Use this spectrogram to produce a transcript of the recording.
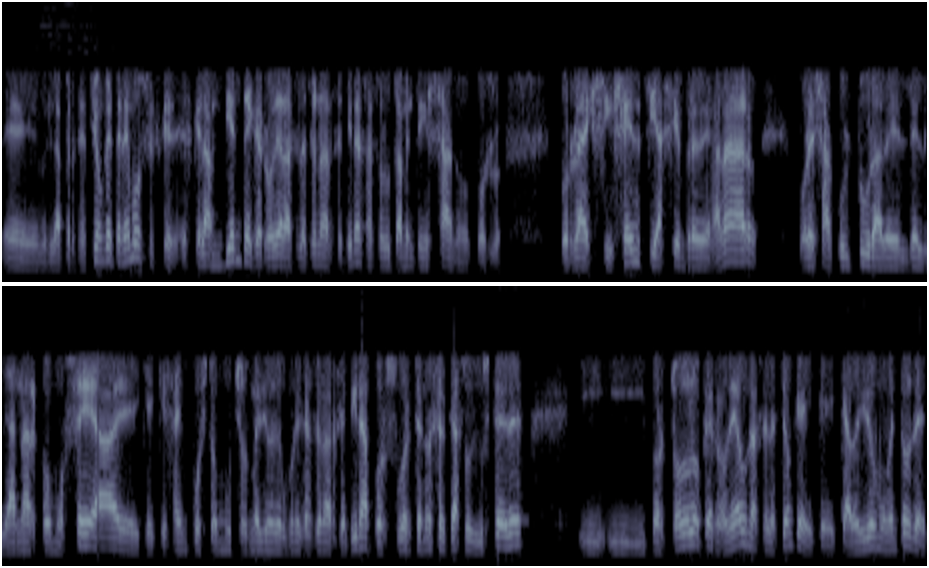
eh, la percepción que tenemos es que, es que el ambiente que rodea a la selección argentina es absolutamente insano por, por la exigencia siempre de ganar, por esa cultura del, del ganar como sea, eh, que, que se ha impuesto en muchos medios de comunicación argentina. Por suerte no es el caso de ustedes y, y por todo lo que rodea una selección que, que- que ha vivido momentos de,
